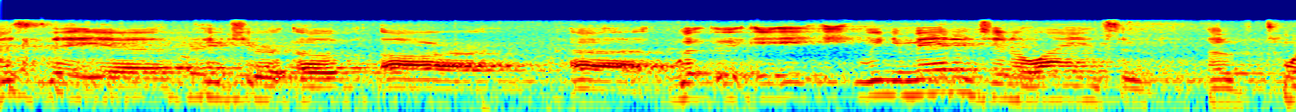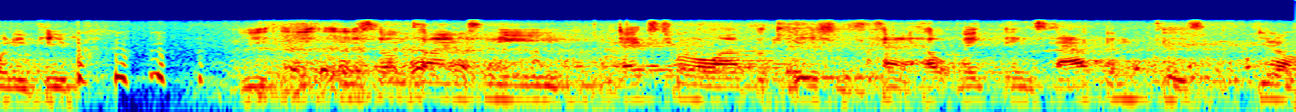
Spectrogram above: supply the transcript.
this is a uh, picture of our. Uh, w- i- i- when you manage an alliance of, of 20 people, you, you, you sometimes need external applications to kind of help make things happen. Because you know,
